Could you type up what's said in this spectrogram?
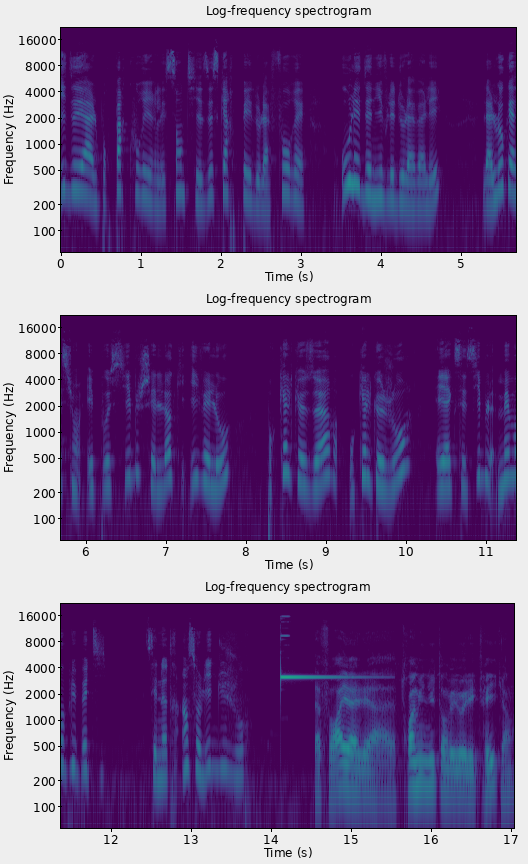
idéal pour parcourir les sentiers escarpés de la forêt ou les dénivelés de la vallée, la location est possible chez Loc e-Vélo pour quelques heures ou quelques jours et accessible même aux plus petits. C'est notre insolite du jour. La forêt, elle est à 3 minutes en vélo électrique, hein.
